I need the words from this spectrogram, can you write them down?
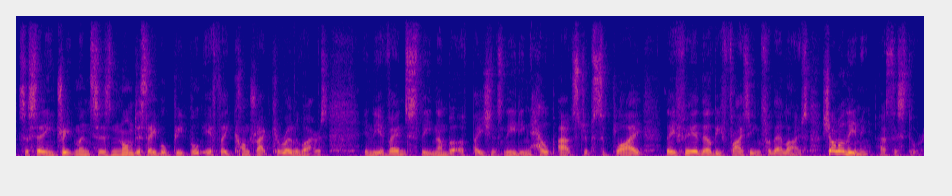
sustaining treatment as non-disabled people if they contract coronavirus. In the event the number of patients needing help outstrips supply, they fear they'll be fighting for their lives. Charlotte Leeming has this story.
